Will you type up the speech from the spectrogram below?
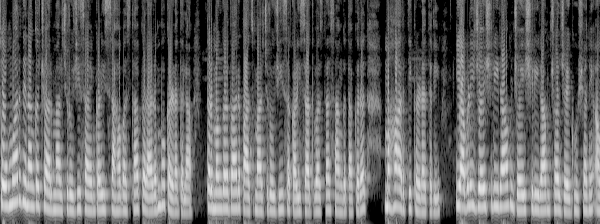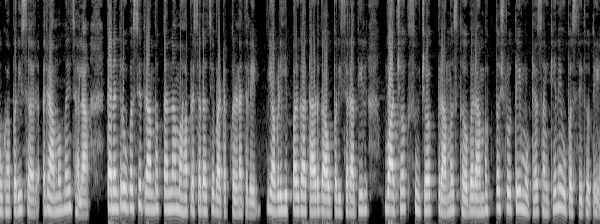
सोमवार दिनांक चार मार्च रोजी सायंकाळी सहा वाजता प्रारंभ करण्यात आला. तर मंगळवार पाच मार्च रोजी सकाळी सात वाजता सांगता करत महाआरती करण्यात आली. यावेळी जय श्रीराम जय श्रीरामच्या जयघोषाने अवघा परिसर राममय झाला. त्यानंतर उपस्थित रामभक्तांना महाप्रसादाचे वाटप करण्यात आले. यावेळी हिप्परगा ताड गाव परिसरातील वाचक सूचक ग्रामस्थ व रामभक्त श्रोते मोठ्या संख्येने उपस्थित होते.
